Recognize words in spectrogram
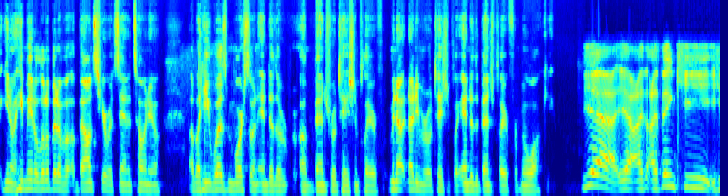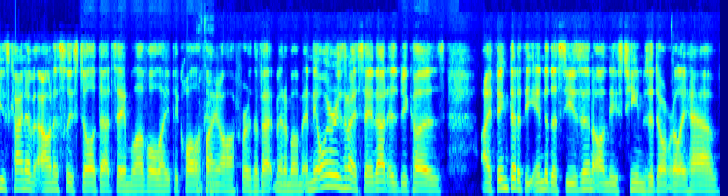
you know, he made a little bit of a bounce here with San Antonio, uh, but he was more so an end of the uh, bench rotation player. I mean, not, not even rotation player, end of the bench player for Milwaukee. Yeah, yeah, I, I, think he he's kind of honestly still at that same level, like the qualifying okay. offer, the vet minimum. And the only reason I say that is because I think that at the end of the season, on these teams that don't really have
